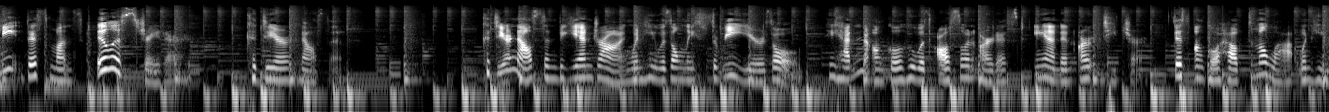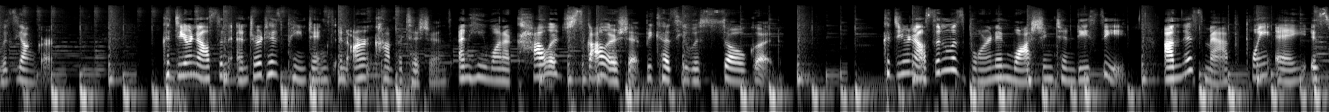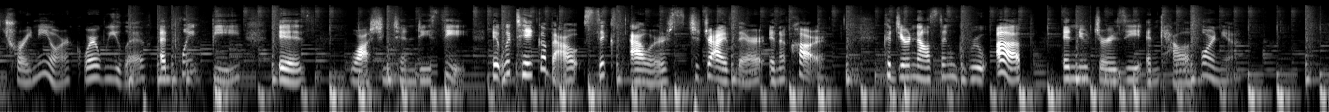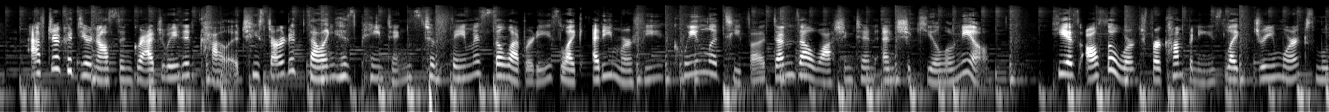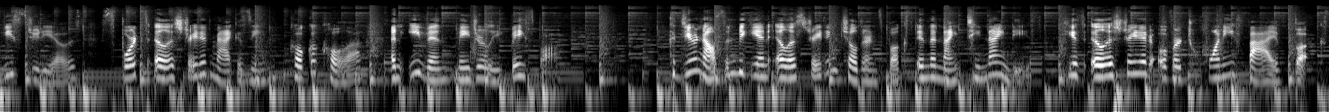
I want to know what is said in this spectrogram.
Meet this month's illustrator, Kadir Nelson. Kadir Nelson began drawing when he was only three years old. He had an uncle who was also an artist and an art teacher. This uncle helped him a lot when he was younger. Kadir Nelson entered his paintings in art competitions and he won a college scholarship because he was so good. Kadir Nelson was born in Washington, D.C. On this map, point A is Troy, New York, where we live, and point B is Washington, D.C. It would take about six hours to drive there in a car. Kadir Nelson grew up in New Jersey and California. After Kadir Nelson graduated college, he started selling his paintings to famous celebrities like Eddie Murphy, Queen Latifah, Denzel Washington, and Shaquille O'Neal. He has also worked for companies like DreamWorks Movie Studios, Sports Illustrated Magazine, Coca Cola, and even Major League Baseball. Kadir Nelson began illustrating children's books in the 1990s. He has illustrated over 25 books.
